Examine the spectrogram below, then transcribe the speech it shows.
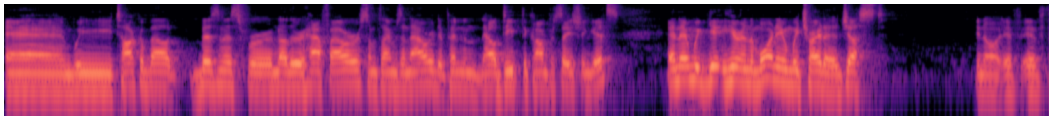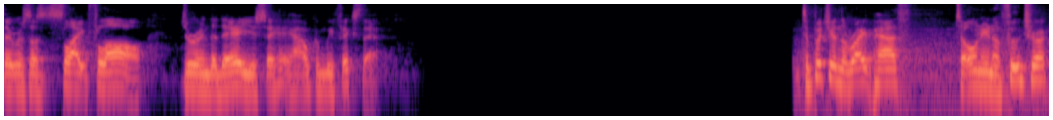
and we talk about business for another half hour, sometimes an hour, depending on how deep the conversation gets. And then we get here in the morning and we try to adjust. You know, if, if there was a slight flaw during the day, you say, hey, how can we fix that? To put you in the right path to owning a food truck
